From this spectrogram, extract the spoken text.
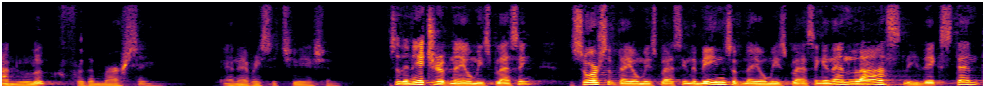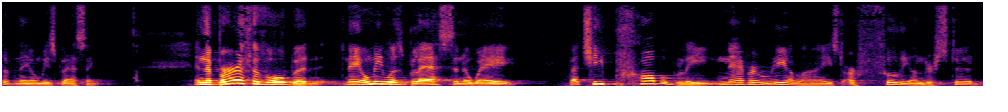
and look for the mercy in every situation. So the nature of Naomi's blessing, the source of Naomi's blessing, the means of Naomi's blessing, and then lastly, the extent of Naomi's blessing. In the birth of Obed, Naomi was blessed in a way that she probably never realized or fully understood.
